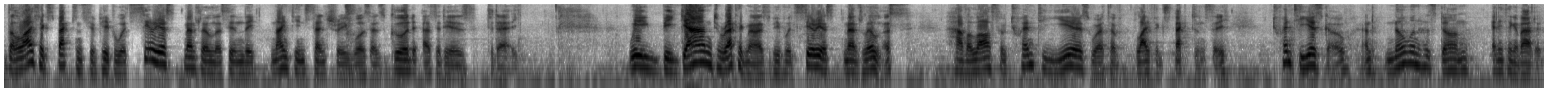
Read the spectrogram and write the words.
the life expectancy of people with serious mental illness in the 19th century was as good as it is today. We began to recognize that people with serious mental illness have a loss of 20 years worth of life expectancy 20 years ago, and no one has done anything about it.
